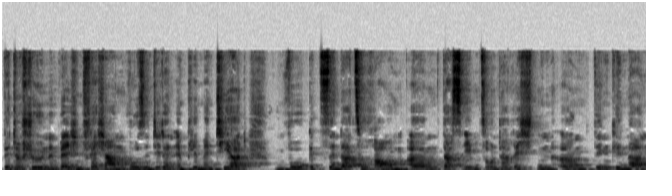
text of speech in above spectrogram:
bitteschön, in welchen Fächern, wo sind die denn implementiert? Wo gibt es denn dazu Raum, ähm, das eben zu unterrichten? Ähm, den Kindern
